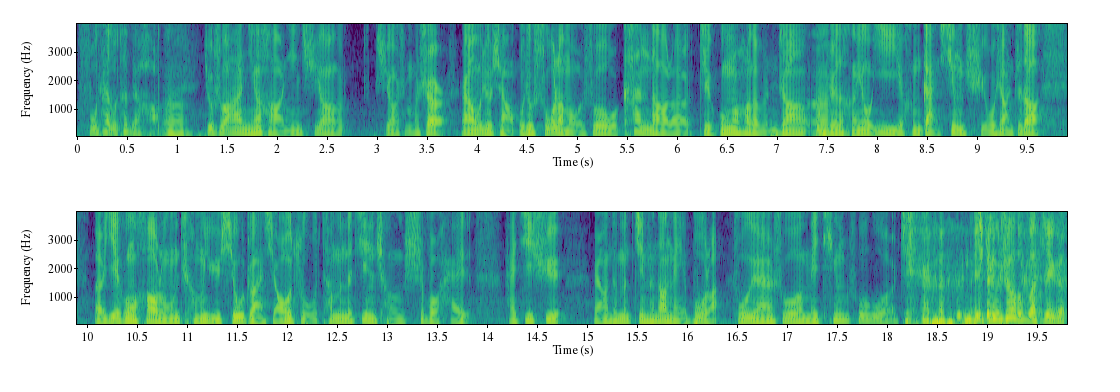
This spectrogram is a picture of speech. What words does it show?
服务态度特别好，嗯就说啊，您好，您需要需要什么事儿？然后我就想，我就说了嘛，我说我看到了这个公众号的文章，嗯我觉得很有意义，很感兴趣，我想知道，呃，叶公好龙成语修转小组他们的进程是否还还继续？然后他们进程到哪一步了？服务员说没听说过这个，没听说过这个。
